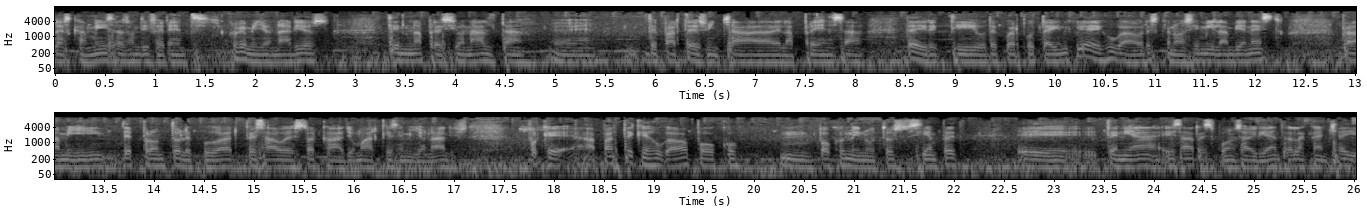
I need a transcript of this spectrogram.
las camisas son diferentes. Yo creo que Millonarios tiene una presión alta eh, de parte de su hinchada, de la prensa, de directivos, de cuerpo técnico y hay jugadores que no asimilan bien esto. Para mí de pronto le pudo haber pesado esto al caballo Márquez en Millonarios, porque aparte que jugaba poco, mm, pocos minutos, siempre eh, tenía esa responsabilidad de entrar a la cancha y,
